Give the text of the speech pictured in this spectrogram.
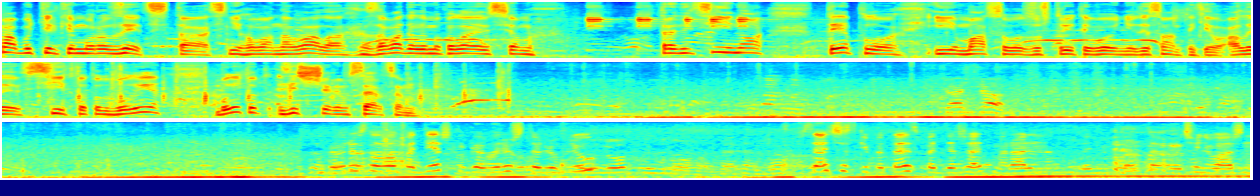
Мабуть, тільки морозець та снігова навала завадили миколаївцям традиційно тепло і масово зустріти воїнів-десантників. Але всі, хто тут були, були тут зі щирим серцем. Говорю слова поддержки, говорю, что люблю. Всячески пытаюсь поддержать морально. Для него это очень важно.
